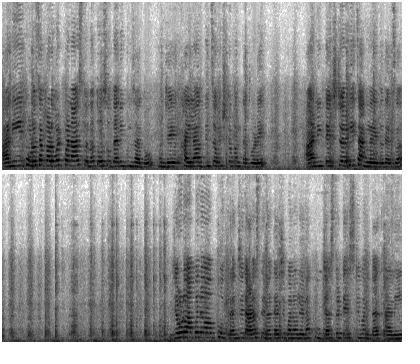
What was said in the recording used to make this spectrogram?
आणि थोडासा कडवटपणा असतो ना तो सुद्धा निघून जातो. म्हणजे खायला अगदी चविष्ट बनतात वडे. आणि टेक्स्चरही चांगलं येतं त्याचं. जेवढं आपण अ, डाळ असते ना त्याचे बनवले ना खूप जास्त टेस्टी बनतात. आणि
